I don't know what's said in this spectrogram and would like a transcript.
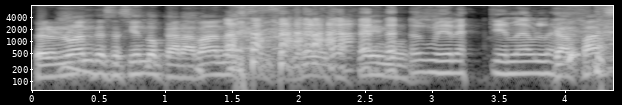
pero no andes haciendo caravanas con ajenos. Mira, ¿quién habla? Capaz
